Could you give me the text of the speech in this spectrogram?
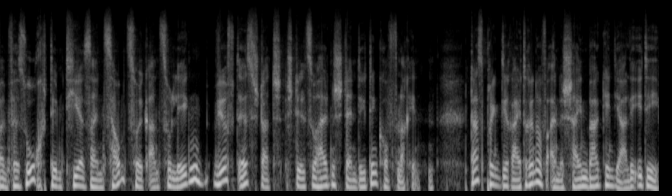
Beim Versuch, dem Tier sein Zaumzeug anzulegen, wirft es, statt stillzuhalten, ständig den Kopf nach hinten. Das bringt die Reiterin auf eine scheinbar geniale Idee.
